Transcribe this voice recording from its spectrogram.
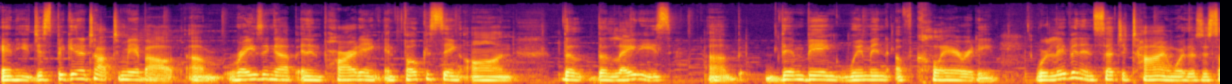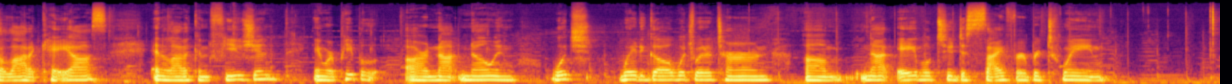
And he just began to talk to me about um, raising up and imparting and focusing on the the ladies, um, them being women of clarity. We're living in such a time where there's just a lot of chaos and a lot of confusion, and where people are not knowing which way to go, which way to turn, um, not able to decipher between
